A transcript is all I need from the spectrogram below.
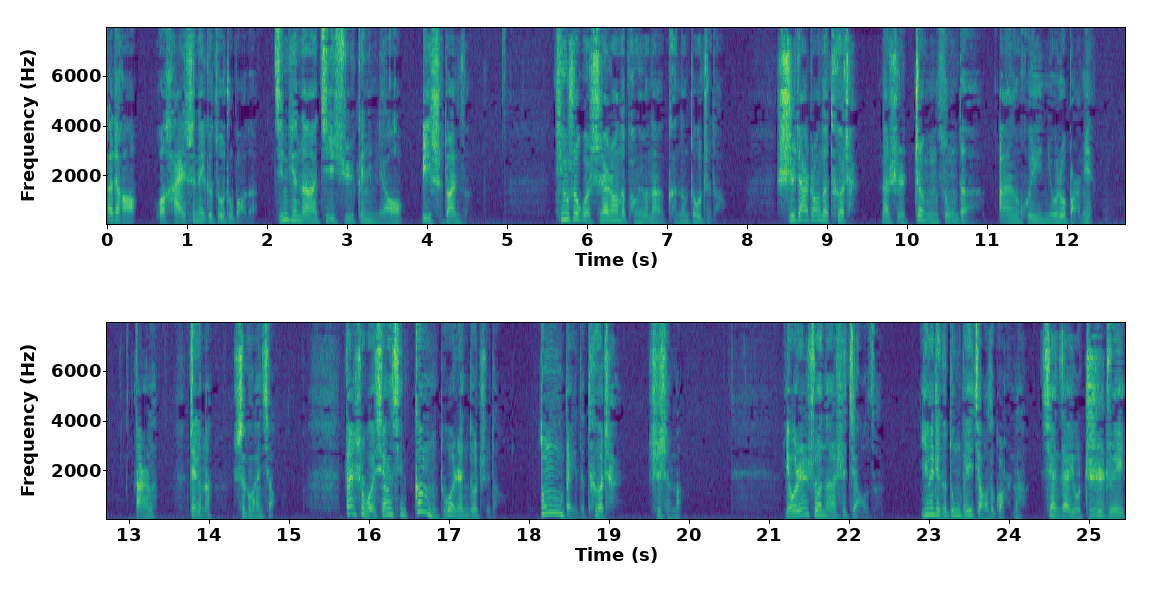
大家好，我还是那个做珠宝的。今天呢，继续跟你们聊历史段子。听说过石家庄的朋友呢，可能都知道，石家庄的特产那是正宗的安徽牛肉板面。当然了，这个呢是个玩笑。但是我相信更多人都知道，东北的特产是什么。有人说呢是饺子，因为这个东北饺子馆呢，现在有直追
